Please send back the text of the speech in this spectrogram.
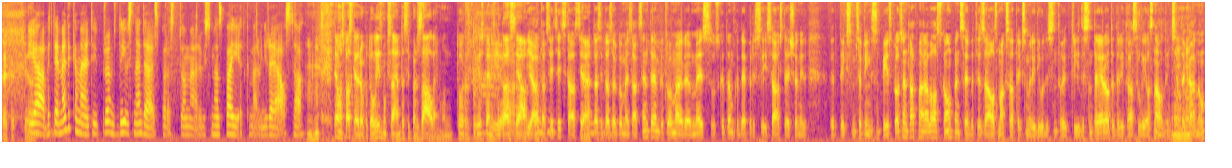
efektu. Jā. jā, bet tie medikamenti, protams, divas nedēļas parasti tomēr vismaz paiet, kamēr viņi reāli sāk. Mm -hmm. Te mums paskaidro par to līdzmaksājumu, tas ir par zālēm. Tur iespējams, ka tās jā. Jā, tas ir cits stāsts. Jā. Jā. Tas ir tas, ar ko mēs akcentējam, ka tomēr mēs uzskatām, ka depresijas ārstēšana ir teiksim, 75% apmērā valsts kompensē, bet, ja zāles maksā teiksim, arī 20 vai 30 eiro, tad arī tās ir liels naudas. Mm -hmm. ja, kā, nu,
